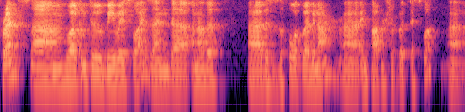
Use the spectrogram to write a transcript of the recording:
friends. Um, welcome to Be Wastewise and uh, another, uh, this is the fourth webinar uh, in partnership with ISWA. Uh,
